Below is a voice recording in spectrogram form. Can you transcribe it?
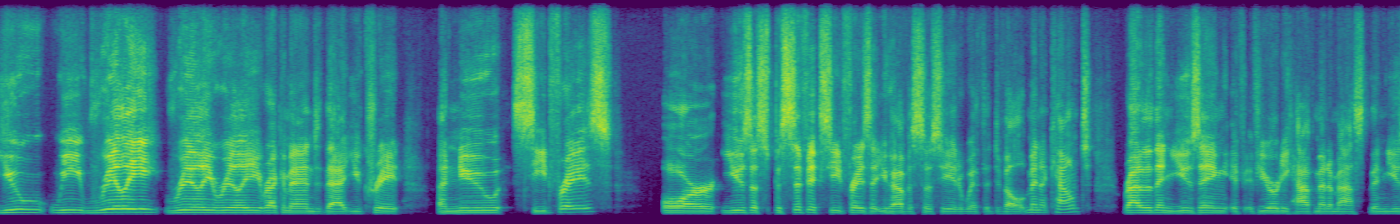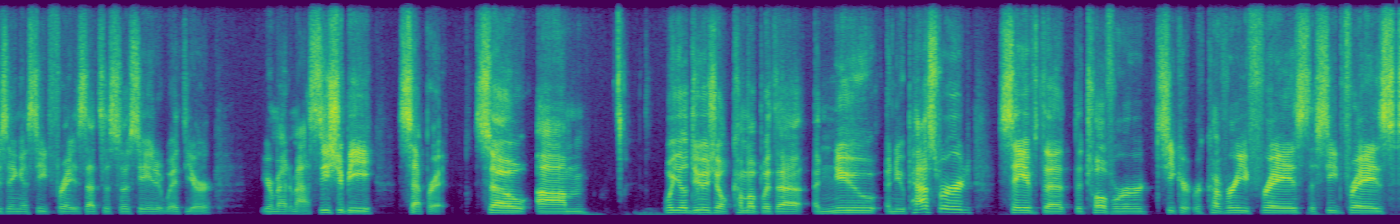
you we really, really, really recommend that you create a new seed phrase or use a specific seed phrase that you have associated with a development account rather than using, if, if you already have MetaMask, then using a seed phrase that's associated with your, your MetaMask. These should be separate. So um, what you'll do is you'll come up with a, a new a new password save the the 12 word secret recovery phrase, the seed phrase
